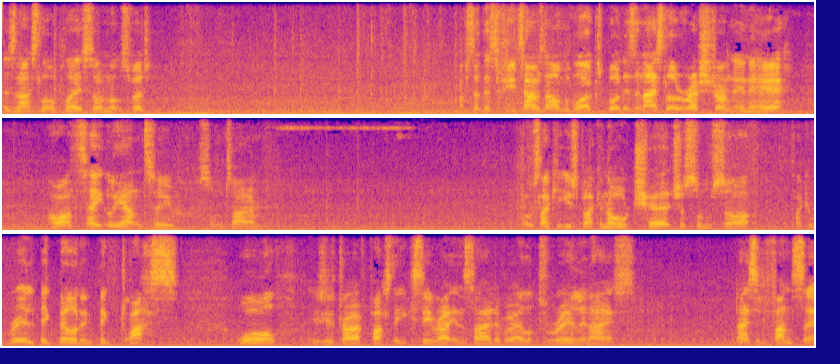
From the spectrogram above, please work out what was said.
It's a nice little place on Knutsford. I've said this a few times now on the vlogs, but there's a nice little restaurant in here. I want to take Leanne to sometime. Looks like it used to be like an old church of some sort. It's like a really big building, big glass wall as you drive past it. You can see right inside of it. It looks really nice. Nice and fancy.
